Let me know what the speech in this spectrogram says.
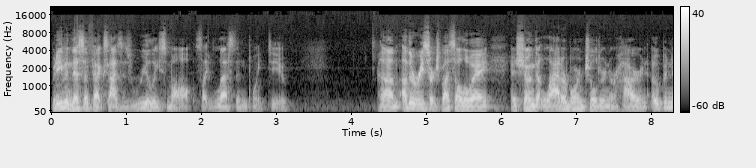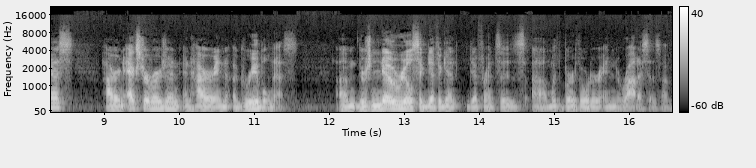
but even this effect size is really small. It's like less than 0.2. Um, other research by Sulloway has shown that latter-born children are higher in openness, higher in extroversion, and higher in agreeableness. Um, there's no real significant differences um, with birth order and neuroticism.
